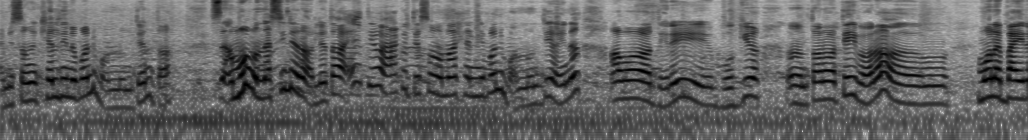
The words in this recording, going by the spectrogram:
हामीसँग खेलिदिनु पनि भन्नुहुन्थ्यो नि त। मभन्दा सिनियरहरूले त ए त्यो आएको त्योसँग नखेल्ने पनि भन्नुहुन्थ्यो होइन। अब धेरै भोग्यो। तर त्यही भएर मलाई बाहिर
